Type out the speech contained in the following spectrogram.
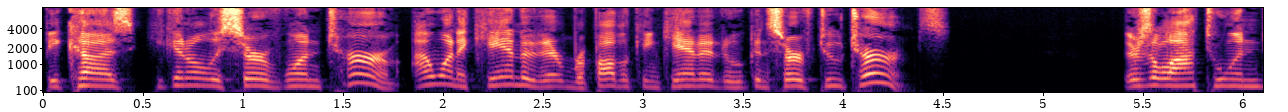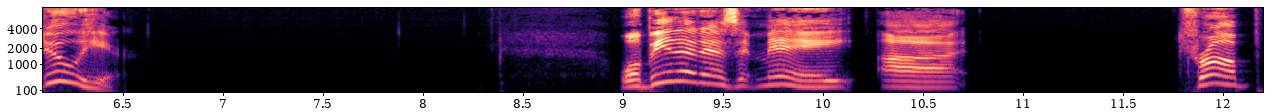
because he can only serve one term. I want a candidate, a Republican candidate, who can serve two terms. There's a lot to undo here. Well, be that as it may, uh, Trump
